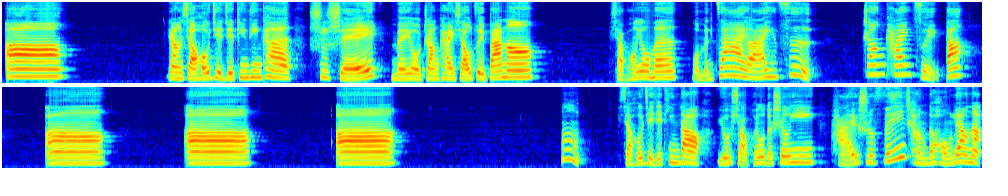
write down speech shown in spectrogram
啊！让小猴姐姐听听看，是谁没有张开小嘴巴呢？小朋友们，我们再来一次。张开嘴巴，啊啊啊！嗯，小猴姐姐听到有小朋友的声音，还是非常的洪亮呢，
